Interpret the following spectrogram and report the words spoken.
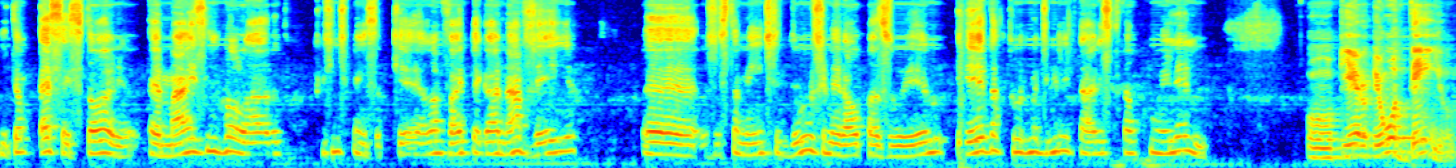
Então, essa história é mais enrolada do que a gente pensa, porque ela vai pegar na veia é, justamente do general Pazuello e da turma de militares que estavam com ele ali. O Piero, eu odeio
